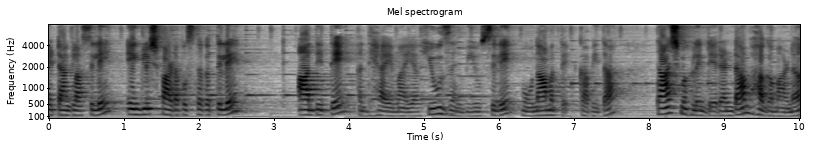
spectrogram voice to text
എട്ടാം ക്ലാസ്സിലെ ഇംഗ്ലീഷ് പാഠപുസ്തകത്തിലെ ആദ്യത്തെ അധ്യായമായ ഹ്യൂസ് ആൻഡ് വ്യൂസിലെ മൂന്നാമത്തെ കവിത താജ്മഹലിന്റെ രണ്ടാം ഭാഗമാണ്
